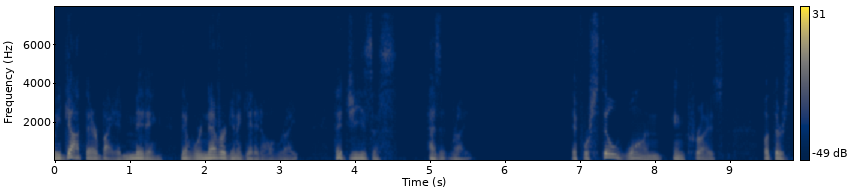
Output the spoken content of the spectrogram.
We got there by admitting that we're never going to get it all right, that Jesus has it right. If we're still one in Christ, but there's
